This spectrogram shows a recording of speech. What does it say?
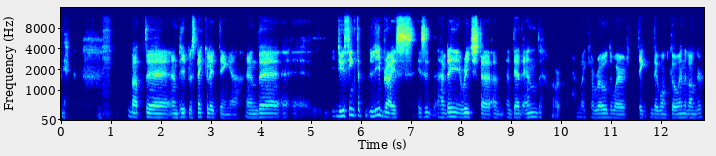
but uh, and people speculating. Yeah. And uh, uh, do you think that Libra is is it, have they reached a, a, dead end or like a road where they they won't go any longer?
